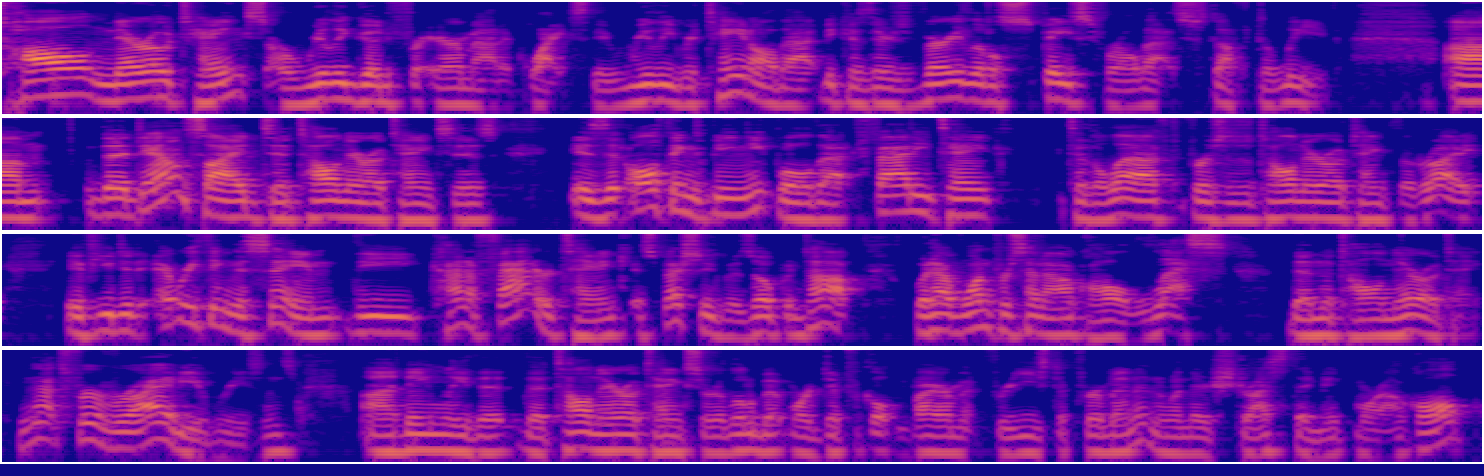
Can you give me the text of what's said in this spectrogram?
tall, narrow tanks are really good for aromatic whites. They really retain all that because there's very little space for all that stuff to leave. Um, the downside to tall, narrow tanks is, is that all things being equal, that fatty tank to the left versus a tall, narrow tank to the right, if you did everything the same, the kind of fatter tank, especially if it was open top, would have 1% alcohol less than the tall, narrow tank. And that's for a variety of reasons. Uh, namely, that the tall, narrow tanks are a little bit more difficult environment for yeast to ferment in, and when they're stressed, they make more alcohol.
